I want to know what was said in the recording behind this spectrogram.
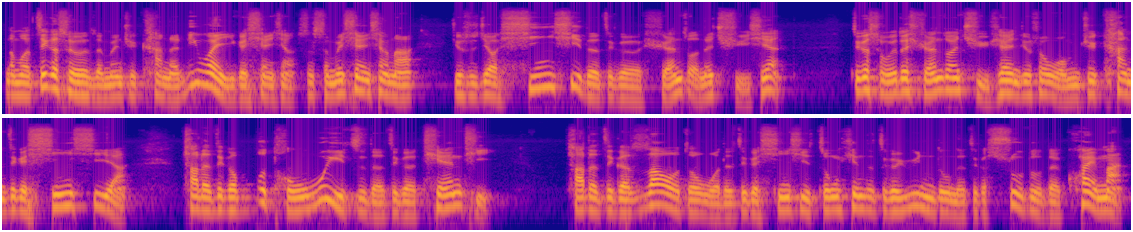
那么这个时候人们去看了另外一个现象是什么现象呢？就是叫星系的这个旋转的曲线。这个所谓的旋转曲线，就是说我们去看这个星系啊，它的这个不同位置的这个天体，它的这个绕着我的这个星系中心的这个运动的这个速度的快慢。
